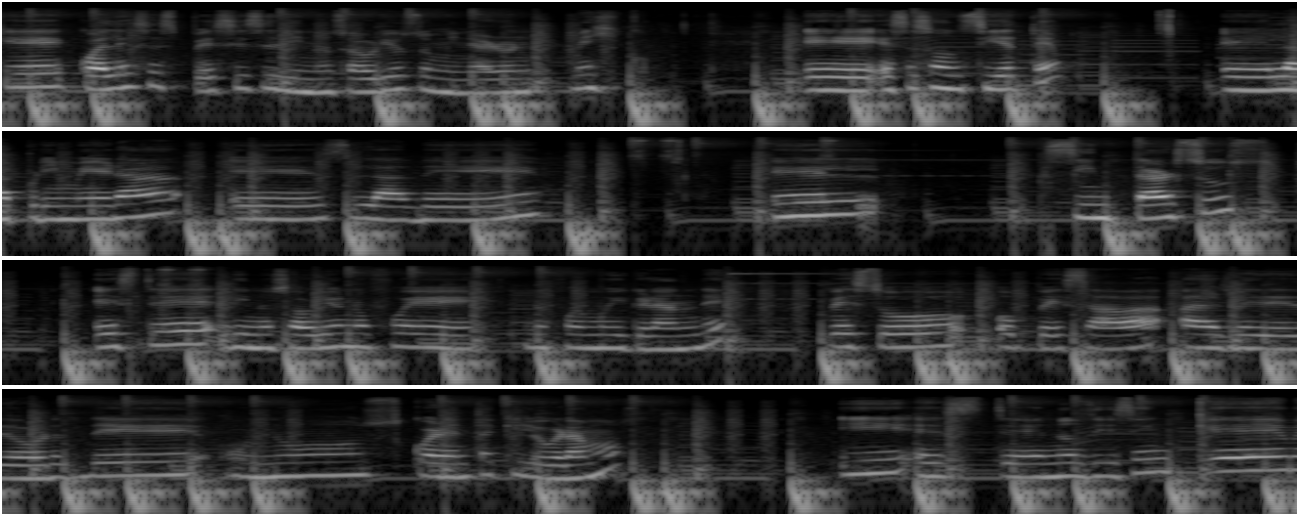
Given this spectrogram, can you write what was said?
que cuáles especies de dinosaurios dominaron México. Eh, esas son siete. la primera es la de el Cintarsus este dinosaurio no fue, no fue muy grande, pesó o pesaba alrededor de unos 40 kilogramos y este, nos dicen que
